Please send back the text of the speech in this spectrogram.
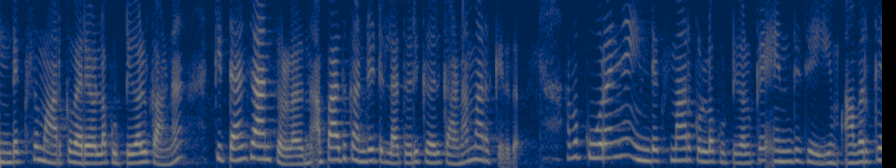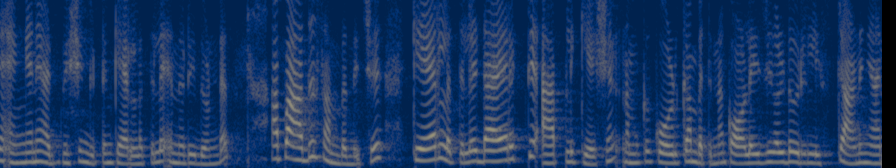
ഇൻഡെക്സ് മാർക്ക് വരെയുള്ള കുട്ടികൾക്കാണ് കിട്ടാൻ ചാൻസ് ഉള്ളതെന്ന്. അപ്പോൾ അത് കണ്ടിട്ടില്ലാത്തവർ കയറി കാണാൻ മറക്കരുത്. അപ്പോൾ കുറഞ്ഞ ഇൻഡെക്സ് മാർക്കുള്ള കുട്ടികൾക്ക് എന്ത് ചെയ്യും? അവർക്ക് എങ്ങനെ അഡ്മിഷൻ കിട്ടും കേരളത്തിൽ എന്നൊരു ഇതുണ്ട്. അപ്പോൾ അത് സംബന്ധിച്ച് കേരളത്തിൽ ഡയറക്റ്റ് ആപ്ലിക്കേഷൻ നമുക്ക് കൊടുക്കാൻ പറ്റുന്ന കോളേജുകളുടെ ഒരു ലിസ്റ്റാണ് ഞാൻ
